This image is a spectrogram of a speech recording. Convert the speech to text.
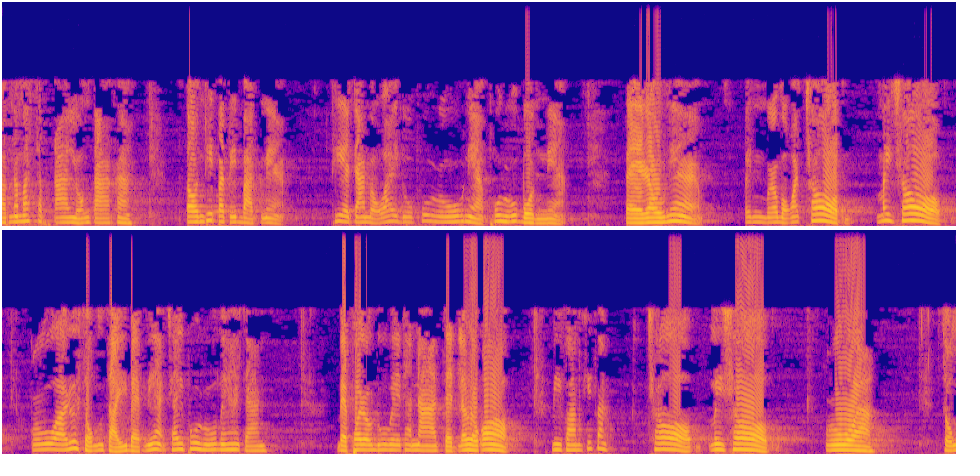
าบนมัสการหลวงตาค่ะ ตอนที่ปฏิบัติเนี่ย ที่อาจารย์บอกว่าให้ดูผู้รู้เนี่ย ผู้รู้บนเนี่ย แต่เราเนี่ยเป็นเราบอกว่าชอบ ไม่ชอบ กลัวหรือสงสัยแบบเนี้ย ใช่ผู้รู้ไหมอาจารย์ แบบพอเราดูเวทนาเสร็จแล้วเราก็มีความคิดว่า ชอบ ไม่ชอบ กลัว สง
